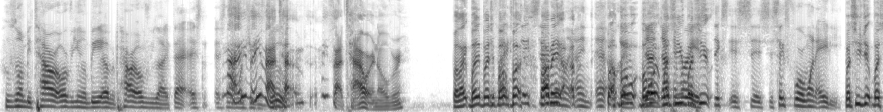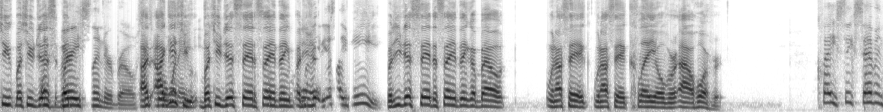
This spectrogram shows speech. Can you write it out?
who's going to be tower over you and be able to power over you like that, it's it's nah, not. he's, he's you not ta- he's not towering over. But like but but but, like but, six, I mean seven, uh, and- and- but- but- but but you- but you- six is is six four one eighty. but you but you but you That's just but, very slender, bro. I, I get you. But you just said the same thing. But you, ju- 180, that's like me. but you just said the same thing about when I said when I said Klay over Al Horford. Klay six seven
